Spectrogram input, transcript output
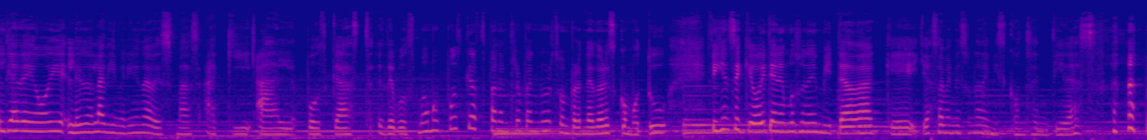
El día de hoy? Les doy la bienvenida una vez más aquí al podcast de Voz Momo, podcast para entrepreneurs o emprendedores como tú. Fíjense que hoy tenemos una invitada que ya saben es una de mis consentidas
